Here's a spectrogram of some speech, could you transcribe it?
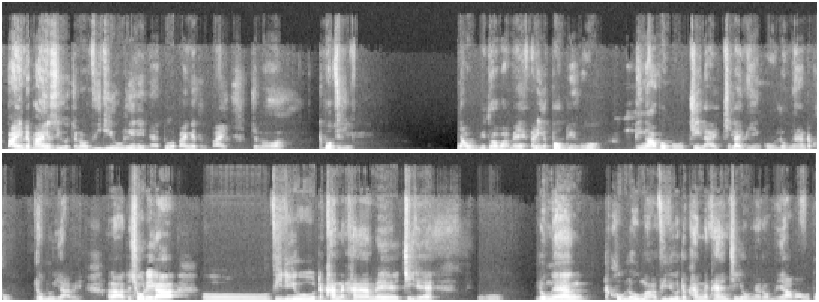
အပိုင်းတစ်ပိုင်းစီကိုကျွန်တော်ဗီဒီယိုလေးတွေနဲ့သူ့အပိုင်းနဲ့သူ့အပိုင်းကျွန်တော်တပုတ်စီညှောက်ပြီးသွားပါမယ်အဲ့ဒီအပုတ်တွေကိုဒီငါပုတ်ကိုကြည်လိုက်ကြည်လိုက်ပြီးရင်ကိုလုပ်ငန်းတစ်ခုလုပ်လို့ရပြီအဲ့ဒါတချို့တွေကဟိုဗီဒီယိုတစ်ခန်းတစ်ခန်းပဲကြည်တယ်ဟိုလုပ်ငန်း တစ်ခုလုံးမှာဗီဒီယိုတစ်ခန်းတစ်ခန်းကြည့်အောင်လည်းတော့မရပါဘူး3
